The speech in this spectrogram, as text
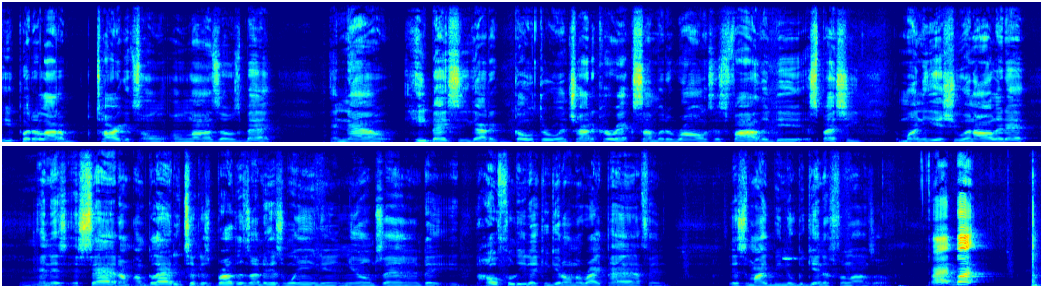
he put a lot of targets on, on Lonzo's back. And now he basically got to go through and try to correct some of the wrongs his father did, especially the money issue and all of that. Mm-hmm. And it's, it's sad. I'm, I'm glad he took his brothers under his wing, and you know what I'm saying. They hopefully they can get on the right path, and this might be new beginnings for Lonzo. All right, but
